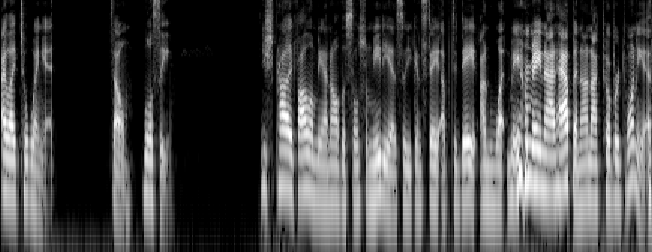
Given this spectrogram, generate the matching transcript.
I like to wing it. So we'll see. You should probably follow me on all the social media so you can stay up to date on what may or may not happen on October 20th.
